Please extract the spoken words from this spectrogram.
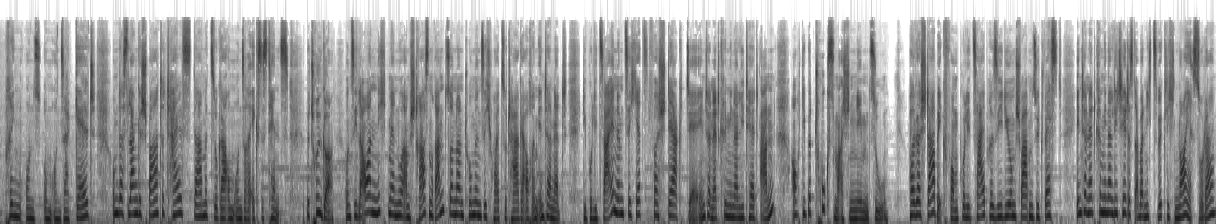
bringen uns um unser Geld, um das lang gesparte, teils damit sogar um unsere Existenz. Betrüger. Und sie lauern nicht mehr nur am Straßenrand, sondern tummeln sich heutzutage auch im Internet. Die Polizei nimmt sich jetzt verstärkt der Internetkriminalität an. Auch die Betrugsmaschen nehmen zu. Holger Stabig vom Polizeipräsidium Schwaben Südwest. Internetkriminalität ist aber nichts wirklich Neues, oder?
